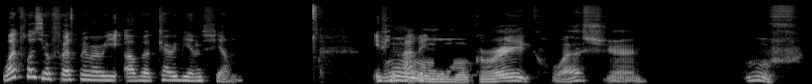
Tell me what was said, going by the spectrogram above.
what was your first memory of a Caribbean film, if you Ooh, have it. Great question. Oof.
